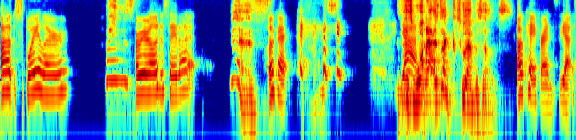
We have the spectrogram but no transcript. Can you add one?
Uh spoiler. I mean, it's, Are we allowed to say that? Yes. Okay. it's, it's one. It's like two episodes. Okay, friends. Yes,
